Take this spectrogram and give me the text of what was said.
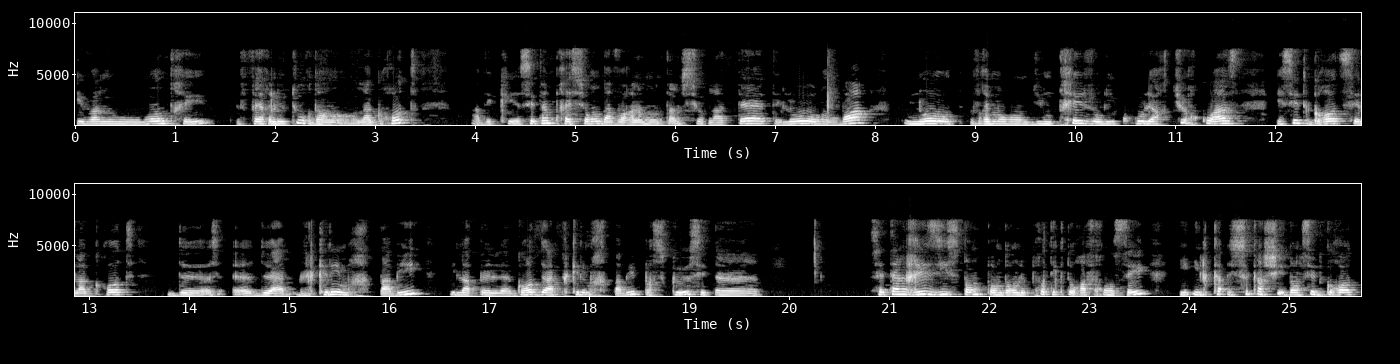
et va nous montrer, faire le tour dans la grotte avec cette impression d'avoir la montagne sur la tête et l'eau en bas, une eau vraiment d'une très jolie couleur turquoise. Et cette grotte, c'est la grotte de, euh, de Abdelkrim. Il l'appelle grotte d'Abdelkrim Khattabi parce que c'est un, c'est un résistant pendant le protectorat français et il, se cachait dans cette grotte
